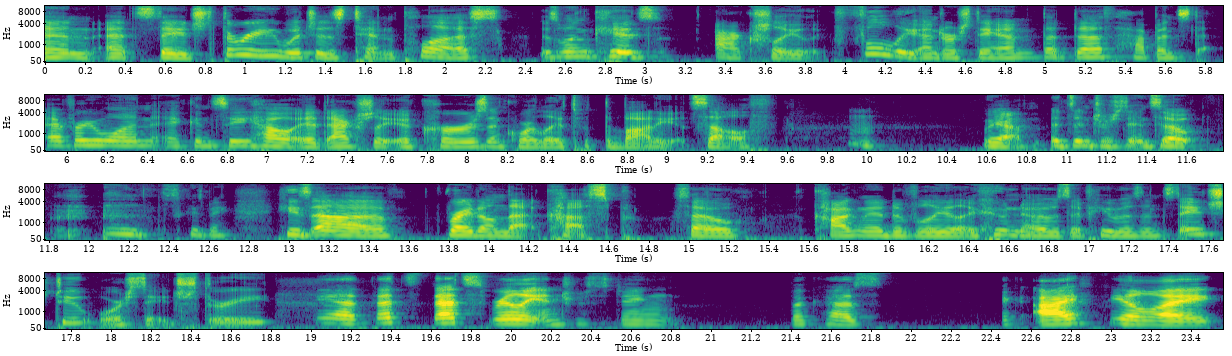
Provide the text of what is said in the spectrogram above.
And at stage three, which is 10 plus, is when kids actually like fully understand that death happens to everyone and can see how it actually occurs and correlates with the body itself. Hmm. Yeah, it's interesting. So, excuse me, he's uh right on that cusp. So cognitively, like who knows if he was in stage two or stage three? Yeah, that's that's really interesting because like I feel like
